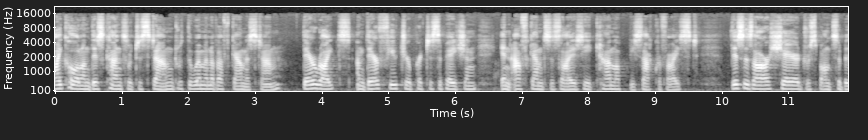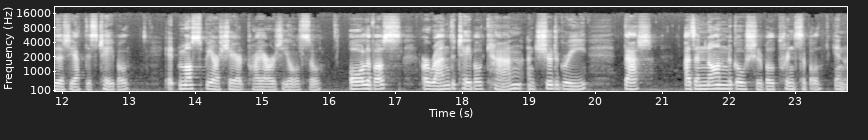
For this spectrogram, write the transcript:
I call on this Council to stand with the women of Afghanistan. Their rights and their future participation in Afghan society cannot be sacrificed. This is our shared responsibility at this table. It must be our shared priority also. All of us around the table can and should agree that, as a non negotiable principle in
